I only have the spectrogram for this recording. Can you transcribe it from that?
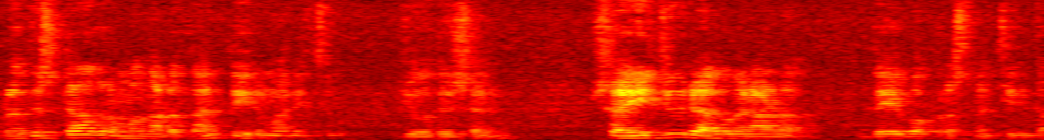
പ്രതിഷ്ഠാകർമ്മം നടത്താൻ തീരുമാനിച്ചു. ജ്യോതിഷൻ ഷൈജു രാഘവനാണ് ദേവപ്രശ്ന ചിന്ത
